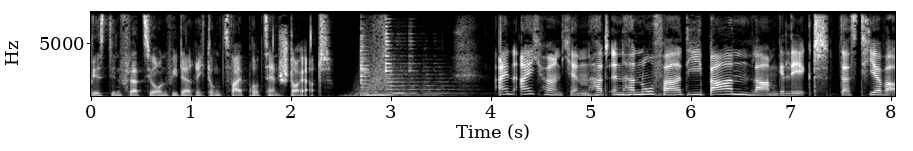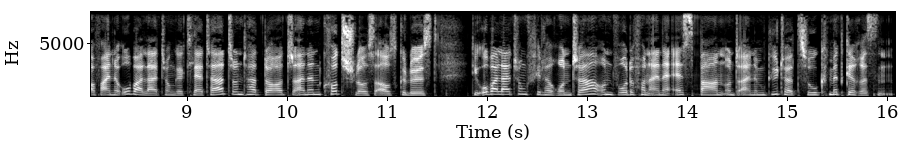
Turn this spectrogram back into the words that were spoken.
bis die Inflation wieder Richtung 2% steuert. Ein Eichhörnchen hat in Hannover die Bahn lahmgelegt. Das Tier war auf eine Oberleitung geklettert und hat dort einen Kurzschluss ausgelöst. Die Oberleitung fiel herunter und wurde von einer S-Bahn und einem Güterzug mitgerissen.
